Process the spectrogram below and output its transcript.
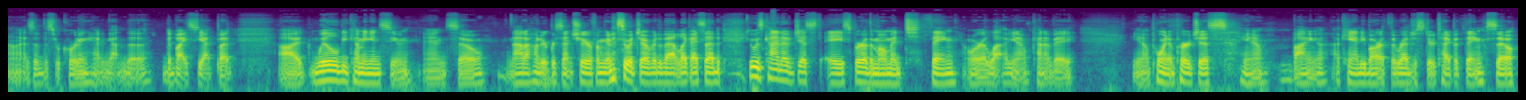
uh, as of this recording. I haven't gotten the device yet, but uh, it will be coming in soon, and so not 100% sure if I'm going to switch over to that. Like I said, it was kind of just a spur of the moment thing, or a you know, kind of a you know point of purchase, you know, buying a, a candy bar at the register type of thing. So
